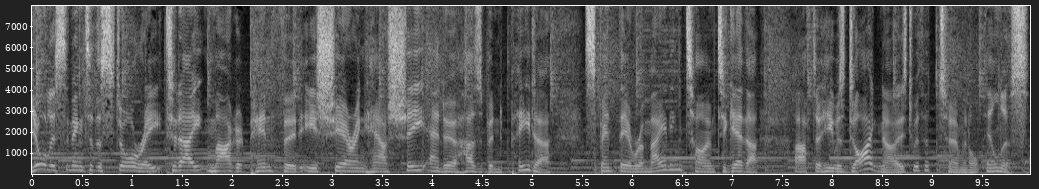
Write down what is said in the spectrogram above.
You're listening to the story. Today, Margaret Penford is sharing how she and her husband Peter spent their remaining time together after he was diagnosed with a terminal illness.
